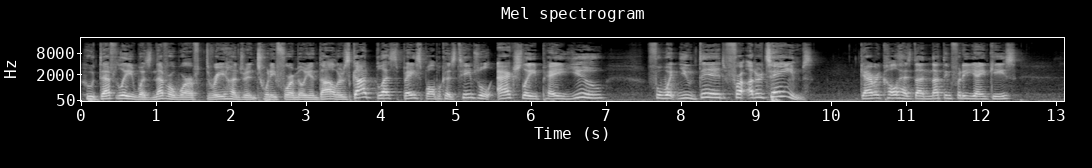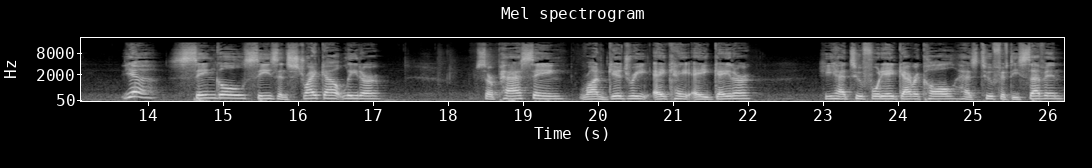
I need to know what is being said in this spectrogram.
who definitely was never worth $324 million? God bless baseball because teams will actually pay you for what you did for other teams. Gerrit Cole has done nothing for the Yankees. Yeah, single season strikeout leader, surpassing Ron Guidry, aka Gator. He had 248. Gerrit Cole has 257.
